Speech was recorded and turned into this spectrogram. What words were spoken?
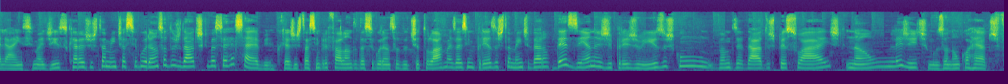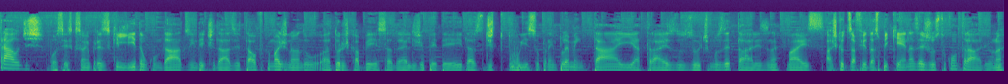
trabalhar em cima disso, que era justamente a segurança dos dados que você recebe. Porque a gente está sempre falando da segurança do titular, mas as empresas também tiveram dezenas de prejuízos com, vamos dizer, dados pessoais não legítimos ou não corretos, fraudes. Vocês que são empresas que lidam com dados, identidades e tal, fico imaginando a dor de cabeça da LGPD e das, de tudo isso para implementar e ir atrás dos últimos detalhes, né? Mas acho que o desafio das pequenas é justo o contrário, né?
